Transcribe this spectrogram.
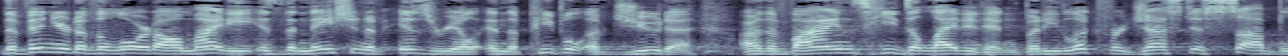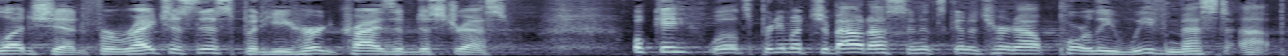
The vineyard of the Lord Almighty is the nation of Israel, and the people of Judah are the vines he delighted in. But he looked for justice, saw bloodshed, for righteousness, but he heard cries of distress. Okay, well, it's pretty much about us, and it's going to turn out poorly. We've messed up.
